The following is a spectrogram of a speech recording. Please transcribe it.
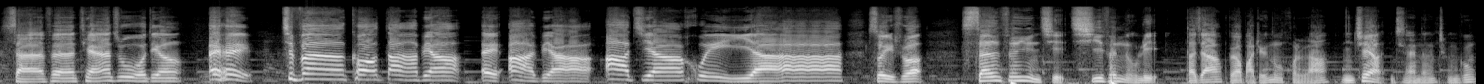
三分天注定，哎嘿，七分靠大边，哎二边阿家会呀。所以说，三分运气，七分努力，大家不要把这个弄混了啊！你这样你才能成功。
